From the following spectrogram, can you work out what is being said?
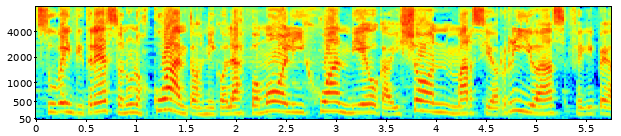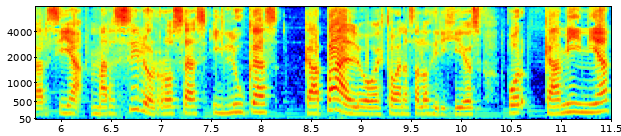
Su 23 son unos cuantos: Nicolás Pomoli, Juan Diego Cabillón, Marcio Rivas, Felipe García, Marcelo Rosas y Lucas Capalvo. Estos van a ser los dirigidos por Caminia.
